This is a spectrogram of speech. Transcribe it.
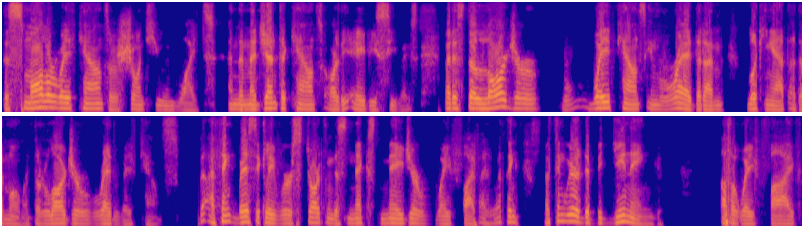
The smaller wave counts are shown to you in white, and the magenta counts are the ABC waves. But it's the larger wave counts in red that I'm looking at at the moment, the larger red wave counts. I think basically we're starting this next major wave five. I think, I think we're at the beginning of a wave five.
